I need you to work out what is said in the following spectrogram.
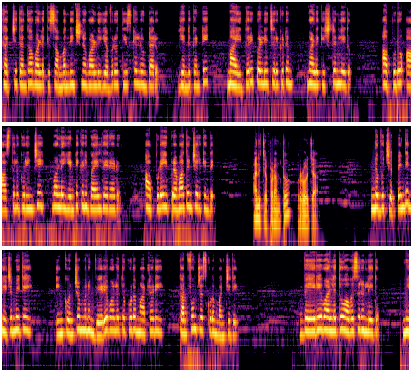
ఖచ్చితంగా వాళ్ళకి సంబంధించిన వాళ్ళు ఎవరో తీసుకెళ్ళుంటారు ఎందుకంటే మా ఇద్దరి పెళ్ళి జరగటం వాళ్ళకి ఇష్టం లేదు. అప్పుడు ఆస్తుల గురించి వాళ్ళ ఇంటికని బయలుదేరాడు. అప్పుడే ఈ ప్రమాదం జరిగింది. అని చెప్పడంతో రోజా నువ్వు చెప్పింది నిజమైతే ఇంకొంచెం మనం వేరే వాళ్ళతో కూడా మాట్లాడి కన్ఫర్మ్ చేసుకోవడం మంచిది. వేరే వాళ్ళతో అవసరం లేదు. మీ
